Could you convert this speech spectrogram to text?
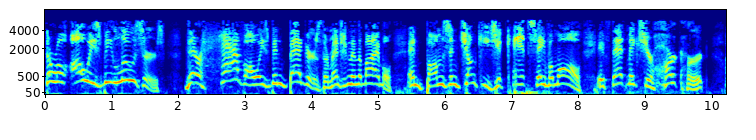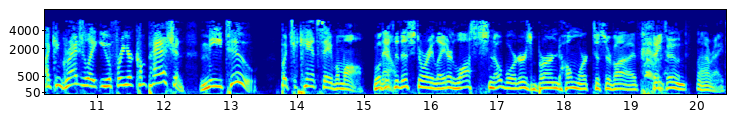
There will always be losers. There have always been beggars. They're mentioned in the Bible. And bums and junkies. You can't save them all. If that makes your heart hurt, I congratulate you for your compassion. Me too. But you can't save them all. We'll Now- get to this story later. Lost snowboarders burned homework to survive. Stay tuned. All right.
